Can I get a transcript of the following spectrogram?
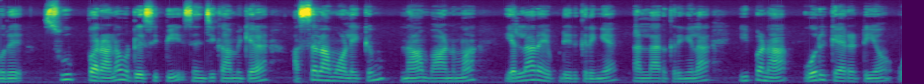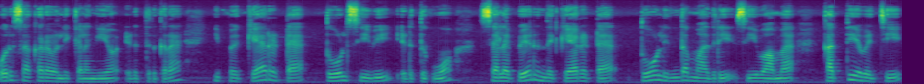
ஒரு சூப்பரான ஒரு ரெசிபி செஞ்சு காமிக்கிறேன். அஸ்லாம் வலைக்கும் நான் பானுமா. எல்லாரும் எப்படி இருக்கிறீங்க? நல்லா இருக்கிறீங்களா? இப்போ நான் ஒரு கேரட்டையும் ஒரு சக்கரவள்ளி கிழங்கையும் எடுத்துருக்கிறேன். இப்போ கேரட்டை தோல் சீவி எடுத்துக்குவோம். சில பேர் இந்த கேரட்டை தோல் இந்த மாதிரி சீவாமல் கத்தியை வச்சு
